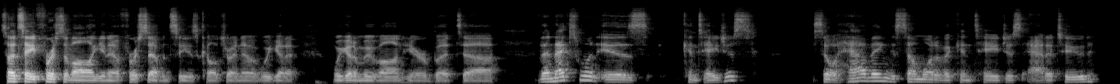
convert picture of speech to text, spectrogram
So I'd say first of all, you know, first seven C is culture. I know we gotta we got to move on here. But uh, the next one is contagious. So having somewhat of a contagious attitude,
